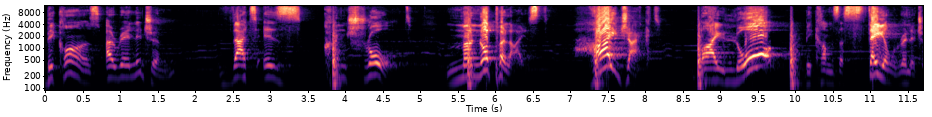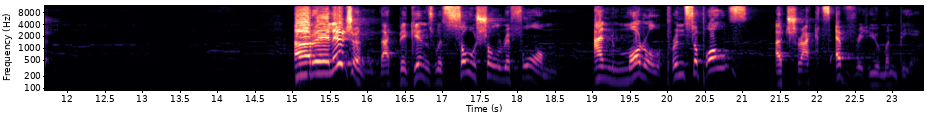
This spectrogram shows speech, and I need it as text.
Because a religion that is controlled, monopolized, hijacked by law becomes a stale religion. A religion that begins with social reform and moral principles attracts every human being.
